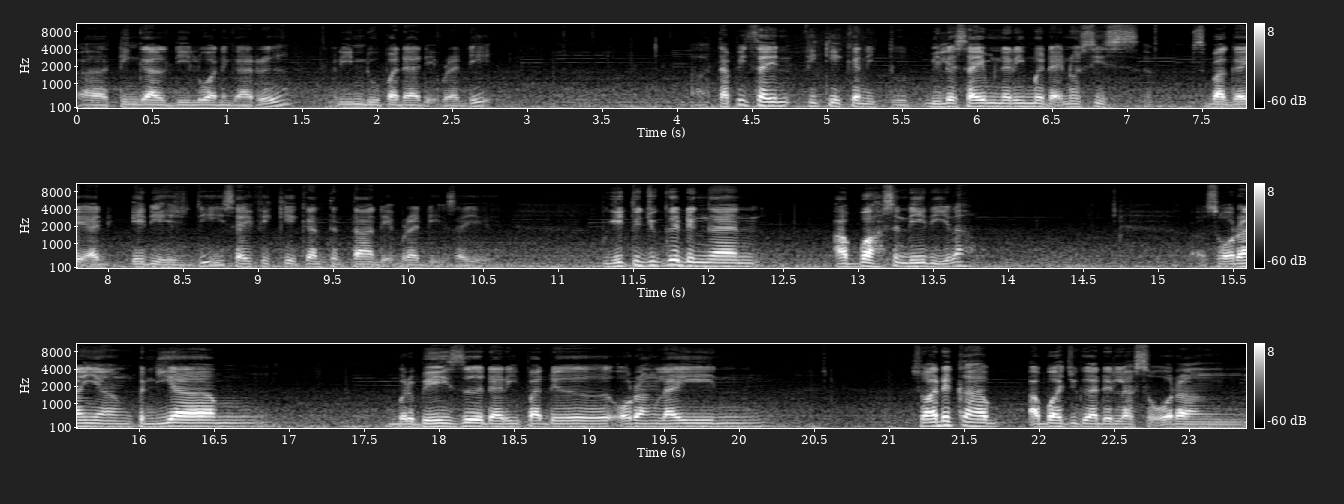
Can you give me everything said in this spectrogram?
uh, tinggal di luar negara rindu pada adik-beradik. Uh, tapi saya fikirkan itu. Bila saya menerima diagnosis sebagai ADHD saya fikirkan tentang adik-beradik saya. Begitu juga dengan abah sendirilah. Uh, seorang yang pendiam berbeza daripada orang lain So adakah Abah juga adalah seorang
